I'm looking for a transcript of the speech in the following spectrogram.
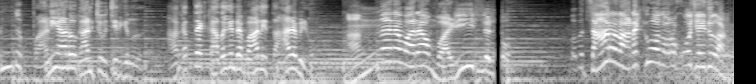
എന്ത് പണിയാണോ കാണിച്ചു വെച്ചിരിക്കുന്നത്? അകത്തെ കഥകിന്റെ പാളി താഴെ വീണു. അങ്ങനെ വരാൻ വഴിയില്ലല്ലോ. സാറത് അടയ്ക്കുവോ തുറക്കുവോ ചെയ്തു കാണും.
